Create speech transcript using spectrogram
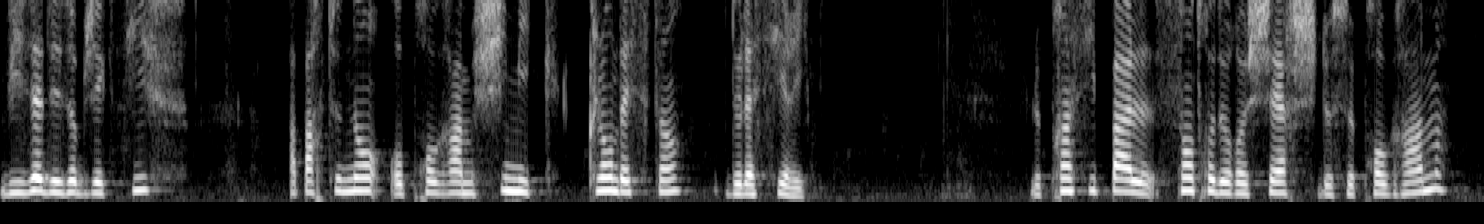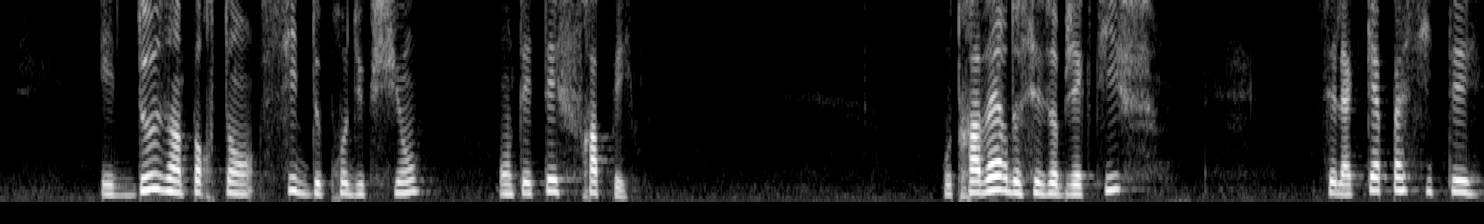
visait des objectifs appartenant au programme chimique clandestin de la Syrie. Le principal centre de recherche de ce programme et deux importants sites de production ont été frappés. Au travers de ces objectifs, c'est la capacité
